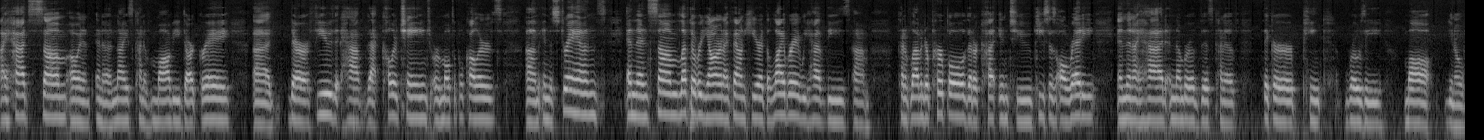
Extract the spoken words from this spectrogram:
I had some, oh, and a, and a nice kind of mauvey dark gray. Uh, there are a few that have that color change or multiple colors um, in the strands. And then some leftover yarn I found here at the library. We have these um, kind of lavender purple that are cut into pieces already. And then I had a number of this kind of thicker pink, rosy, mauve, you know,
